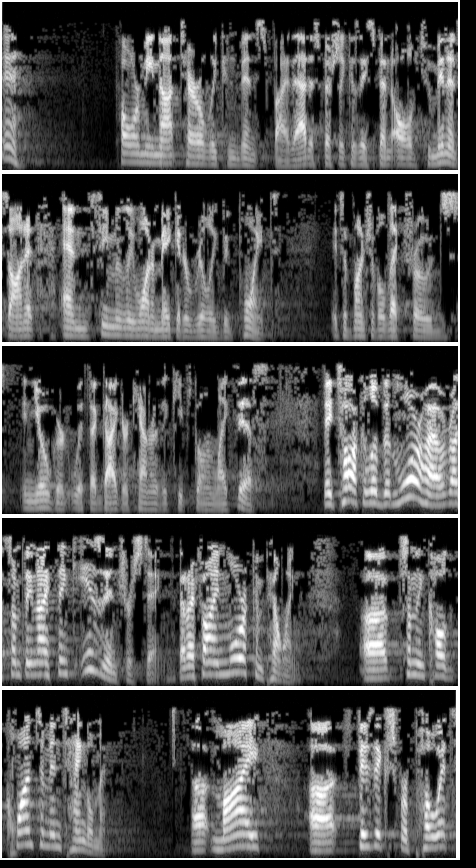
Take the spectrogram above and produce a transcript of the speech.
Eh. Color me not terribly convinced by that, especially because they spend all of two minutes on it and seemingly want to make it a really big point. It's a bunch of electrodes in yogurt with a Geiger counter that keeps going like this. They talk a little bit more, however, about something I think is interesting, that I find more compelling uh, something called quantum entanglement. Uh, my uh, physics for poets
